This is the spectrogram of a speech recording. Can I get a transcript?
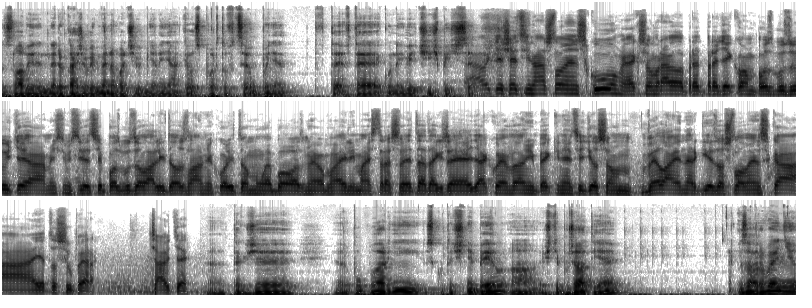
z hlavy nedokážu vyjmenovat, že by měli nějakého sportovce úplně té, v té jako největší špičce. Ahojte všetci na Slovensku, jak som vravel pred pretekom, pozbudzujte a myslím si, že ste pozbudzovali dosť, hlavne kvôli tomu, lebo sme obhajili majstra sveta, takže ďakujem veľmi pekne, cítil som veľa energie zo Slovenska a je to super. Čaute. Eh, takže eh, populární skutečně byl a ještě pořád je. Zároveň eh,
